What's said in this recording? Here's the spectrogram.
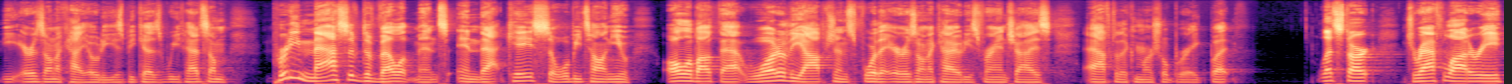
the Arizona Coyotes because we've had some pretty massive developments in that case. So we'll be telling you all about that. What are the options for the Arizona Coyotes franchise after the commercial break? But let's start draft lottery.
